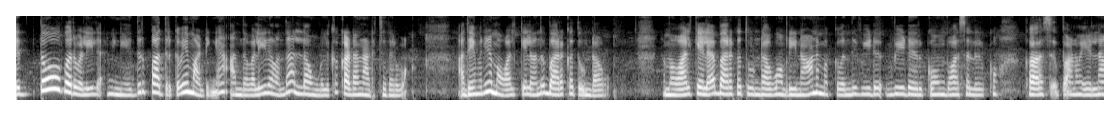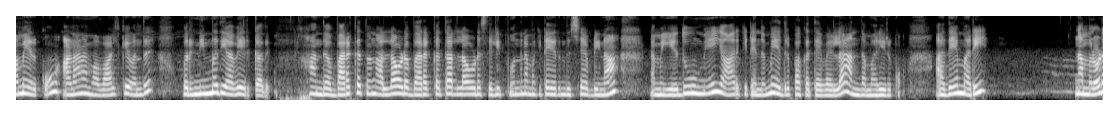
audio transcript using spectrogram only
ஏதோ ஒரு வழியில் நீங்கள் எதிர்பார்த்துருக்கவே மாட்டீங்க. அந்த வழியில் வந்து அல்ல உங்களுக்கு கடன் அடைச்சி தருவான். அதே மாதிரி நம்ம வாழ்க்கையில் வந்து பறக்கத்து உண்டாகும். நம்ம வாழ்க்கையில் பறக்கத்து உண்டாகும் அப்படின்னா நமக்கு வந்து வீடு வீடு இருக்கும் வாசல் இருக்கும் காசு பணம் எல்லாமே இருக்கும். ஆனால் நம்ம வாழ்க்கை வந்து ஒரு நிம்மதியாகவே இருக்காது. அந்த பறக்கத்து வந்து அல்லாவோட பறக்கத்தை அல்லாவோட செழிப்பு வந்து நம்மக்கிட்ட இருந்துச்சு அப்படின்னா நம்ம எதுவுமே யாருக்கிட்ட இருந்துமே எதிர்பார்க்க தேவையில்லை. அந்த மாதிரி இருக்கும். அதே மாதிரி நம்மளோட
